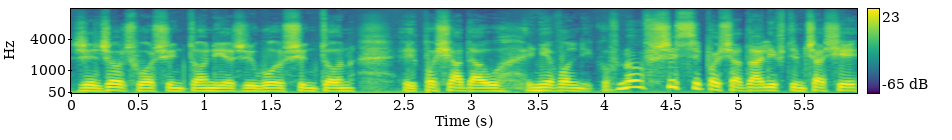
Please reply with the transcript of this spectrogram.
że George Washington, Jerzy Washington posiadał niewolników. No wszyscy posiadali w tym czasie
